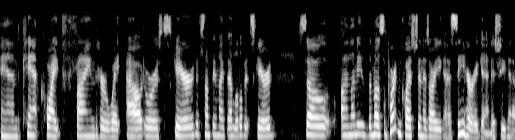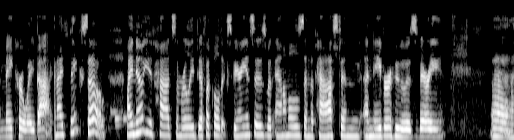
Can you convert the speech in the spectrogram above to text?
and can't quite find her way out or is scared of something like that, a little bit scared. So, uh, let me, the most important question is, are you going to see her again? Is she going to make her way back? And I think so. I know you've had some really difficult experiences with animals in the past and a neighbor who is very, uh,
